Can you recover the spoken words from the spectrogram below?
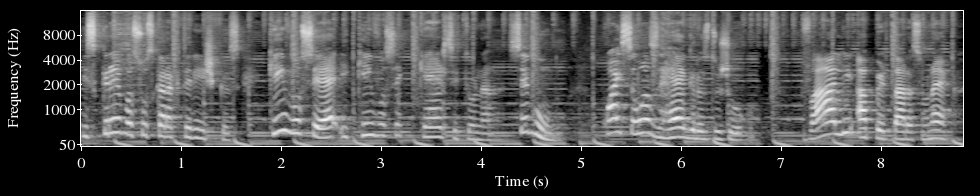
Escreva suas características, quem você é e quem você quer se tornar. Segundo, quais são as regras do jogo? Vale apertar a soneca?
